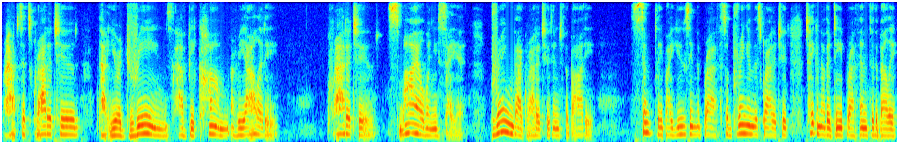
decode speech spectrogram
Perhaps it's gratitude that your dreams have become a reality. Gratitude. Smile when you say it. Bring that gratitude into the body simply by using the breath. So bring in this gratitude. Take another deep breath in through the belly.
